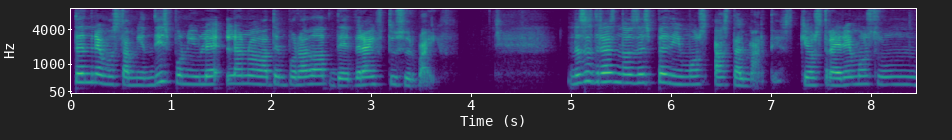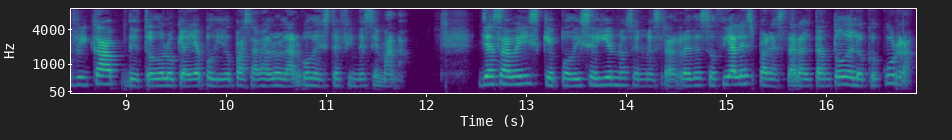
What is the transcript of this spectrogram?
tendremos también disponible la nueva temporada de Drive to Survive. Nosotras nos despedimos hasta el martes, que os traeremos un recap de todo lo que haya podido pasar a lo largo de este fin de semana. Ya sabéis que podéis seguirnos en nuestras redes sociales para estar al tanto de lo que ocurra,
